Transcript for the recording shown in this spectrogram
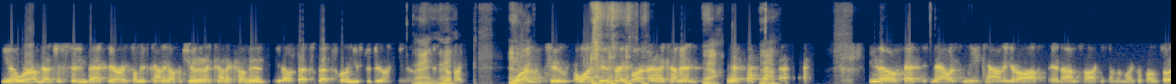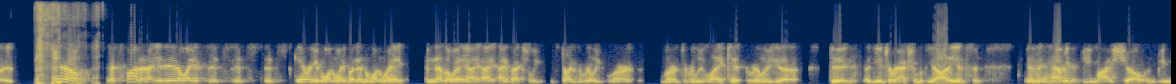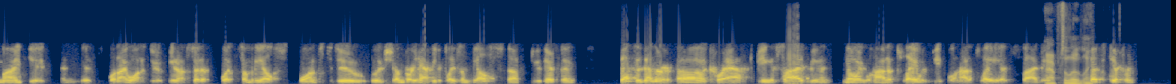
you know where I'm not just sitting back there and somebody's counting off a tune and I kind of come in. You know that's that's what I'm used to doing. You know, Right, Just right. like And one, two, one, two, three, four, and I come in. yeah. Yeah. you know, now it's me counting it off, and I'm talking on the microphone. So it, you know, it's fun, and I, in, in a way, it's it's it's it's scary in one way, but in one way, in another way, I, I I've actually started to really learn learn to really like it, really uh, dig the interaction with the audience, and and having it be my show and be my gig, and it's what I want to do, you know, instead of what somebody else wants to do, which I'm very happy to play somebody else's stuff, do their thing that's another uh, craft, being a sideman, knowing how to play with people and how to play as a sideman. Absolutely. That's different,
